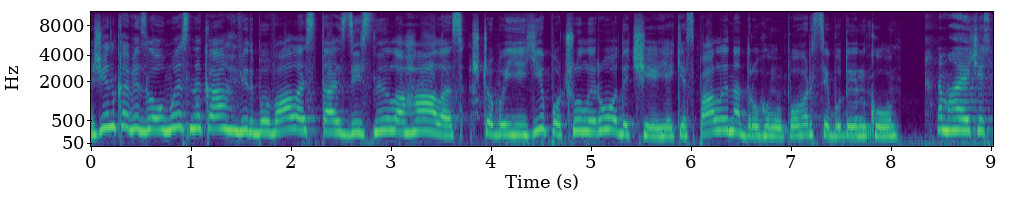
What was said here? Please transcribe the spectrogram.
Жінка від зловмисника відбивалась та здійснила галас, щоб її почули родичі, які спали на другому поверсі будинку. Намагаючись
